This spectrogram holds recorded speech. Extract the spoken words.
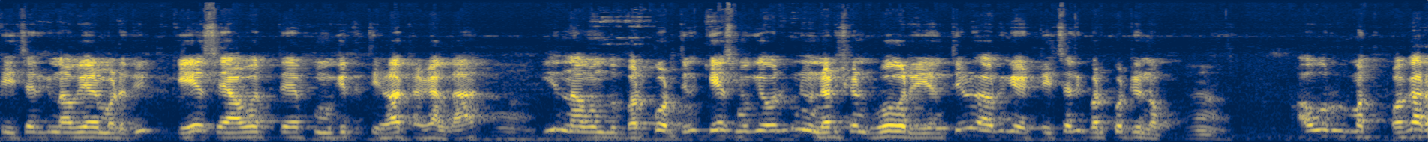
ಟೀಚರ್ಗೆ ನಾವು ಏನು ಮಾಡಿದ್ವಿ ಕೇಸ್ ಯಾವತ್ತೇ ಮುಗಿದಿತ್ತು ಹೇಳಕ್ಕಾಗಲ್ಲ. ಇದು ನಾವೊಂದು ಬರ್ಕೊಡ್ತೀನಿ ಕೇಸ್ ಮುಗಿಯೋವರೆಗೂ ನೀವು ನಡ್ಸ್ಕೊಂಡು ಹೋಗ್ರಿ ಅಂತೇಳಿ ಅವ್ರಿಗೆ ಟೀಚರ್ಗೆ ಬರ್ಕೊಟ್ಟಿವಿ ನಾವು. ಅವರು ಮತ್ತೆ ಪಗಾರ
